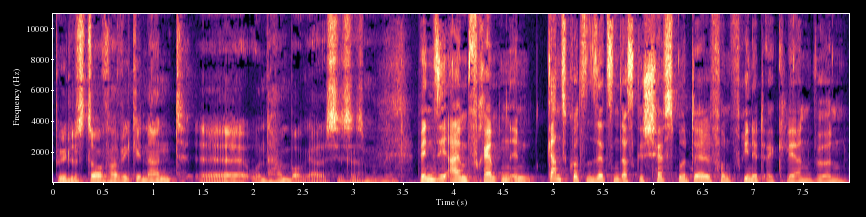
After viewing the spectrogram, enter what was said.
Büdelsdorf habe ich genannt äh, und Hamburg. Ja, das ist das Moment. Wenn Sie einem Fremden in ganz kurzen Sätzen das Geschäftsmodell von Freenet erklären würden,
